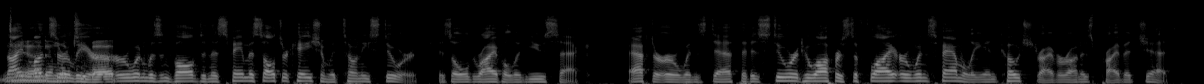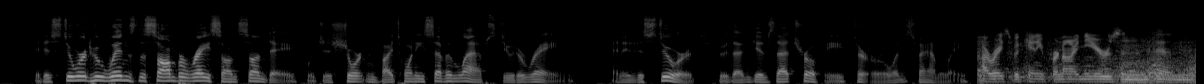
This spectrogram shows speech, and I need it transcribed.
Nine Yeah, months didn't look too earlier. Irwin was involved in this famous altercation with Tony Stewart, his old rival in USAC. After Irwin's death, it is Stewart who offers to fly Irwin's family and coach driver on his private jet. It is Stewart who wins the somber race on Sunday, which is shortened by 27 laps due to rain. And it is Stewart who then gives that trophy to Irwin's family. I raced with Kenny for nine years, and, and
